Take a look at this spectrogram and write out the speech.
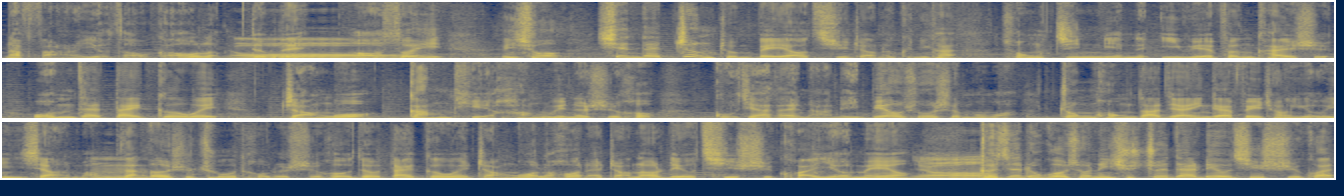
那反而又糟糕了，对不对？好，所以你说现在正准备要起涨的，你看从今年的一月份开始，我们在带各位掌握钢铁航运的时候，股价在哪里？你不要说什么嘛，中红大家应该非常有印象嘛。我们在二十出头的时候就带各位掌握了，后来涨到六七十块，有没有？有。可是如果说你去追在六七十块，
